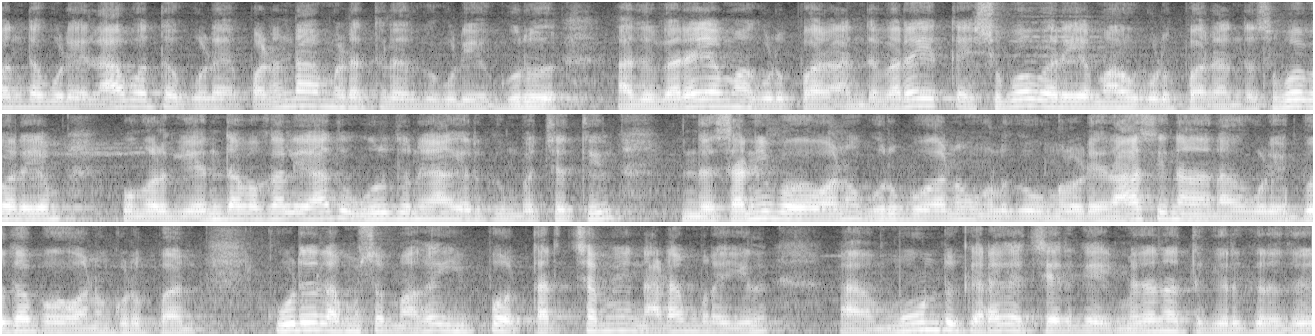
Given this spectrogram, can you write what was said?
வந்தக்கூடிய லாபத்தை கூட பன்னெண்டாம் இடத்துல இருக்கக்கூடிய குரு அது விரயமாக கொடுப்பார். அந்த விரயத்தை சுப விரயமாக கொடுப்பார். அந்த சுப விரயம் உங்களுக்கு எந்த வகையிலையாவது உறுதுணையாக இருக்கும் பட்சத்தில் இந்த சனி பகவானும் குரு பகவானும் உங்களுக்கு உங்களுடைய ராசிநாதனாகக்கூடிய புத பகவானும் கொடுப்பார். கூடுதல் அம்சமாக இப்போ தற்சமய நடைமுறையில் மூன்று கிரக சேர்க்கை மிதனத்துக்கு இருக்கிறது.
